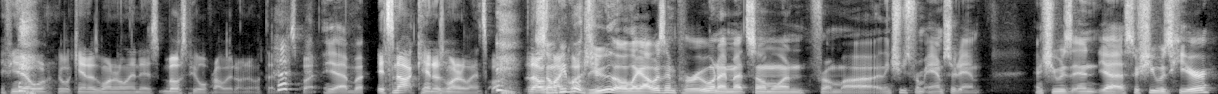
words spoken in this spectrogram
If you know what Canada's Wonderland is, most people probably don't know what that is, but Yeah, but it's not Canada's Wonderland spot. That was some my people question. do though. Like I was in Peru and I met someone from uh, I think she was from Amsterdam, and she was in yeah. So she was here.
